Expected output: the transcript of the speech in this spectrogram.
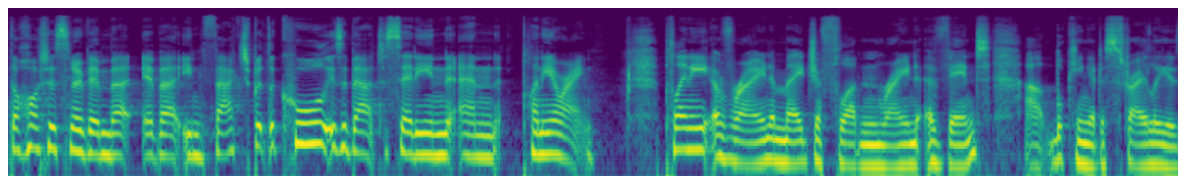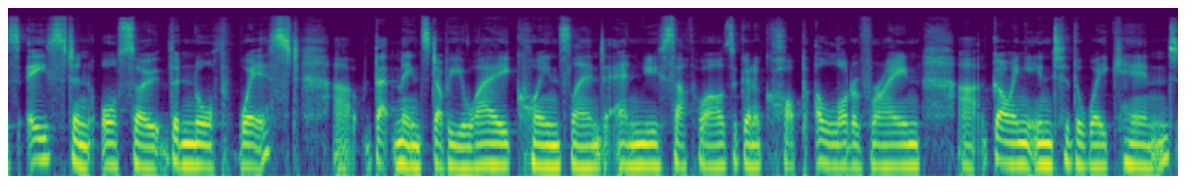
The hottest November ever, in fact, but the cool is about to set in and plenty of rain. Plenty of rain, a major flood and rain event uh, looking at Australia's east and also the northwest. Uh, that means WA, Queensland, and New South Wales are going to cop a lot of rain uh, going into the weekend.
